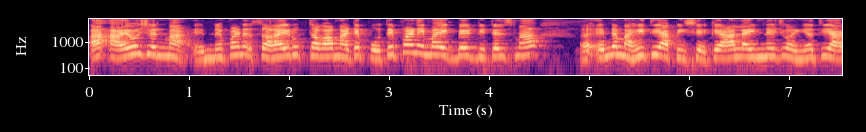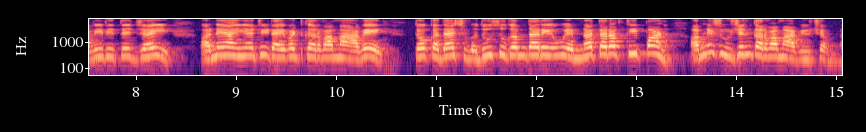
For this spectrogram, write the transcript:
આ આયોજનમાં એમને પણ સહાયરૂપ થવા માટે પોતે પણ એમાં એક બે ડિટેલ્સમાં એમને માહિતી આપી છે કે આ લાઈનને જો અહીંયાથી આવી રીતે જઈ અને અહીંયાથી ડાયવર્ટ કરવામાં આવે, તો કદાચ વધુ સુગમતા રહે એવું એમના તરફથી પણ અમને સૂચન કરવામાં આવ્યું છે હમણાં.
